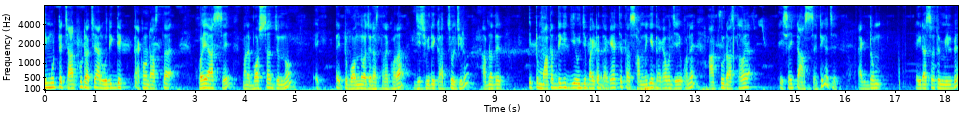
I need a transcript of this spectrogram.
এই মুহূর্তে চার ফুট আছে আর ওদিক দিয়ে এখন রাস্তা হয়ে আসছে মানে বর্ষার জন্য একটু বন্ধ আছে রাস্তাটা করা জিসিবি দিয়ে কাজ চলছিল। আপনাদের একটু মাথার দিকে গিয়ে ওই যে বাড়িটা দেখা যাচ্ছে, তার সামনে গিয়ে দেখাবো যে ওখানে আট ফুট রাস্তা হয়ে এই সাইডটা আসছে, ঠিক আছে? একদম এই রাস্তার সাথে মিলবে।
